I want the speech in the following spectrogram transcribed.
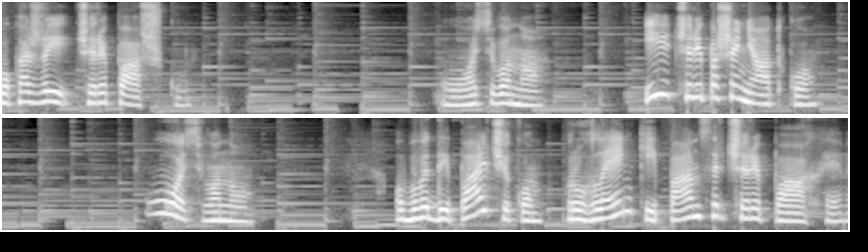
Покажи черепашку. Ось вона. І черепашенятко. Ось воно. Обведи пальчиком кругленький панцир черепахи.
